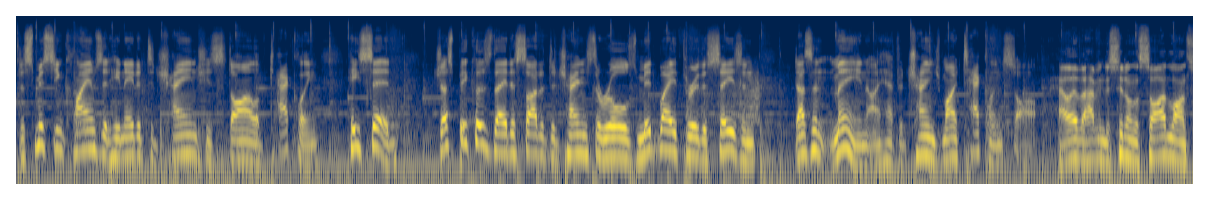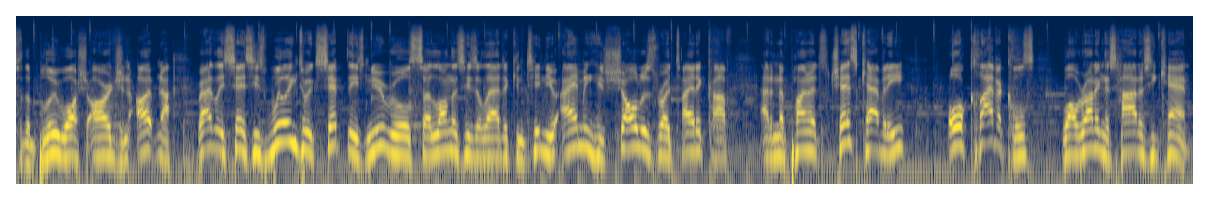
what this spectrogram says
dismissing claims that he needed to change his style of tackling. He said, just because they decided to change the rules midway through the season doesn't mean I have to change my tackling style. However, having to sit on the sidelines for the Blue Wash Origin opener, Radley says he's willing to accept these new rules so long as he's allowed to continue aiming his shoulders rotator cuff at an opponent's chest cavity or clavicles while running as hard as he can.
